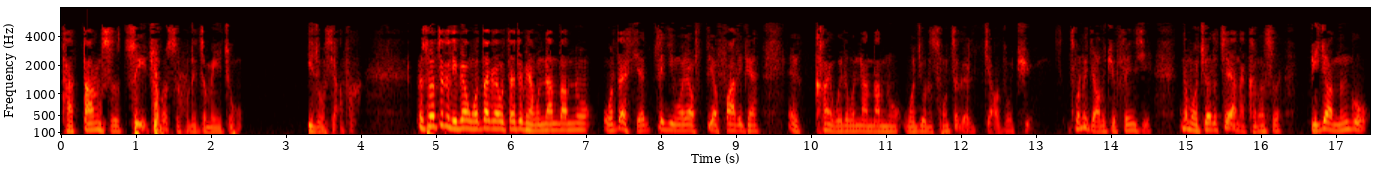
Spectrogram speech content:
他当时最初时候的这么一种一种想法。说这个里边，我大概在这篇文章当中，我在写最近我要要发的一篇呃康有为的文章当中，我就是从这个角度去，从这个角度去分析。那么我觉得这样呢，可能是比较能够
